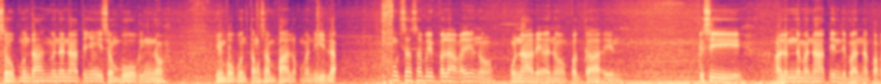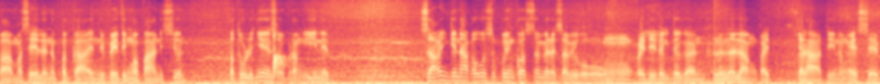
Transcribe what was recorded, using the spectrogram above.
So, puntahan muna natin yung isang booking, no? Yung papuntang Sampaloc, Manila. Magsasabay pala kayo, no? Kunari, ano, pagkain. Kasi, alam naman natin, di ba? Napaka masela ng pagkain. Di pwedeng mapanis yun. Katulad nyo yun, sobrang init. Sa akin, kinakausap ko yung customer. Sabi ko kung pwede dagdagan. Ano na lang, kahit kalahati ng SF.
